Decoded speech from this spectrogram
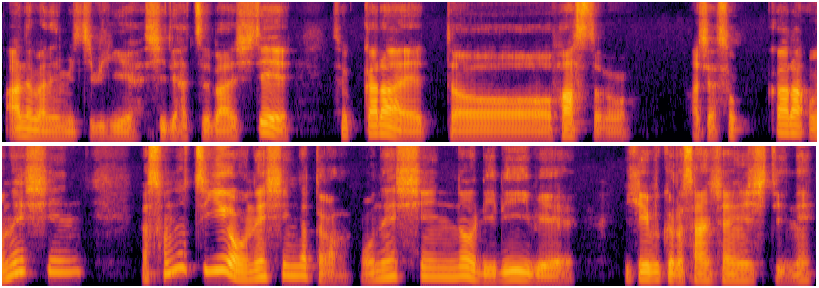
アナマの導き CD 発売して、そっから、えっと、ファーストの、あ、違う、そっから、オネシン、その次がオネシンだったかな。オネシンのリリーベ池袋サンシャインシティね。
